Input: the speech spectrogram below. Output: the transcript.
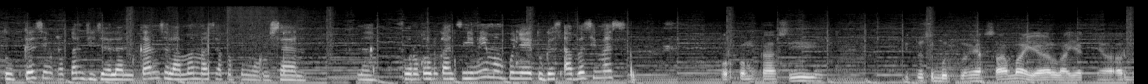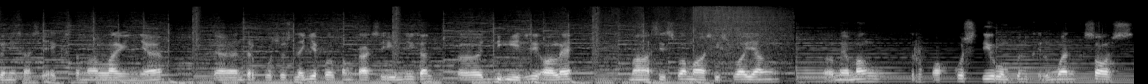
tugas yang akan dijalankan selama masa kepengurusan. Nah, Forkomkasi ini mempunyai tugas apa sih Mas? Forkomkasi itu sebetulnya sama ya layaknya organisasi eksternal lainnya dan terkhusus lagi Forkomkasi ini kan e, diisi oleh mahasiswa-mahasiswa yang e, memang terfokus di rumpun keilmuan KSOS.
